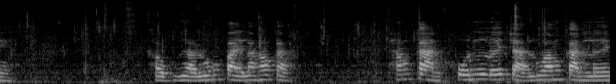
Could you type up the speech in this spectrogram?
นี่ เขาเบื่อลงไปแล้วเขาก็ทำการค้นเลยจะรวมกันเลย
